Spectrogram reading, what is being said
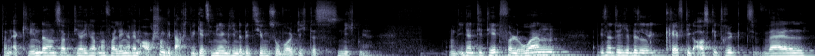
dann erkennt er und sagt, ja, ich habe mir vor längerem auch schon gedacht, wie geht es mir eigentlich in der Beziehung, so wollte ich das nicht mehr. Und Identität verloren ist natürlich ein bisschen kräftig ausgedrückt, weil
